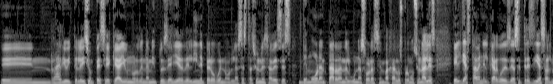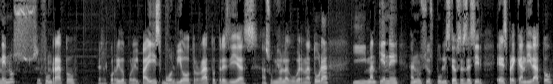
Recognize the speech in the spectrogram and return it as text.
en radio y televisión, pese a que hay un ordenamiento desde ayer del INE, pero bueno, las estaciones a veces demoran, tardan algunas horas en bajar los promocionales. Él ya estaba en el cargo desde hace tres días al menos, se fue un rato de recorrido por el país, volvió otro rato, tres días asumió la gubernatura y mantiene anuncios publicitarios, es decir, es precandidato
